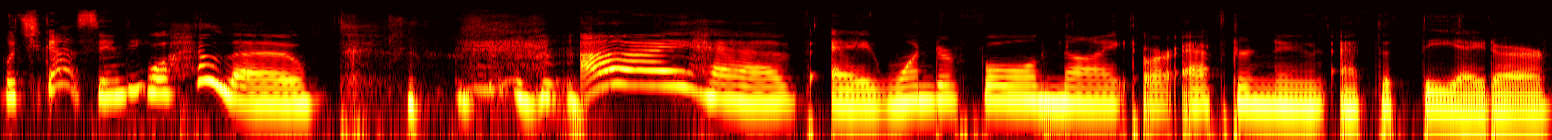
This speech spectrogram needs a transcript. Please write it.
What you got, Cindy? Well, hello. I have a wonderful night or afternoon at the theater.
